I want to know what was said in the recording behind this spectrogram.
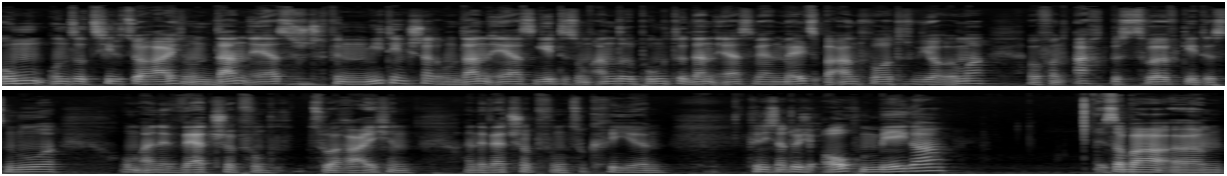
um unsere Ziele zu erreichen. Und dann erst finden Meetings statt und dann erst geht es um andere Punkte, dann erst werden Mails beantwortet, wie auch immer. Aber von 8 bis 12 geht es nur um eine Wertschöpfung zu erreichen, eine Wertschöpfung zu kreieren. Finde ich natürlich auch mega, ist aber ähm,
